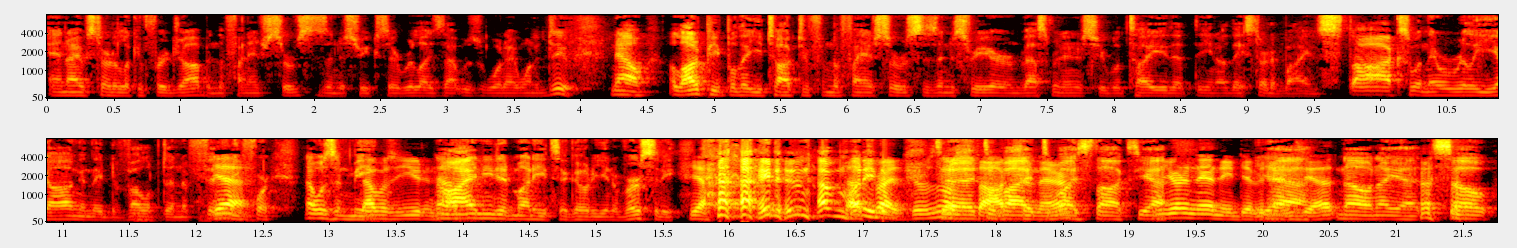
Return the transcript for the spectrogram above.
and I started looking for a job in the financial services industry because I realized that was what I wanted to do. Now, a lot of people that you talk to from the financial services industry or investment industry will tell you that you know they started buying stocks when they were really young and they developed an affinity Yeah. for it. That wasn't me. That was- you didn't No, I needed money to go to university. Yeah. I didn't have money right. to, There was to, no to stocks buy to buy stocks. Yeah, You didn't have any dividends yeah, yet. No, not yet. So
